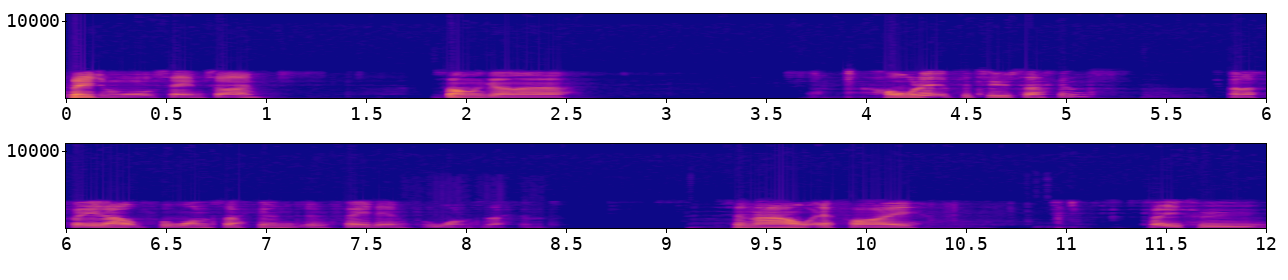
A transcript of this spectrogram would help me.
fade them all at the same time. So I'm going to hold it for two seconds. Going to fade out for one second and fade in for one second. So now if I play through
